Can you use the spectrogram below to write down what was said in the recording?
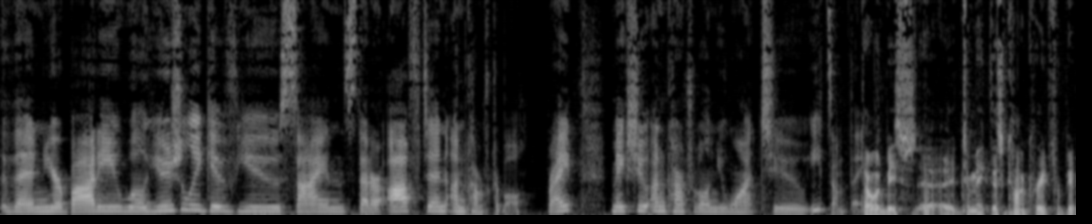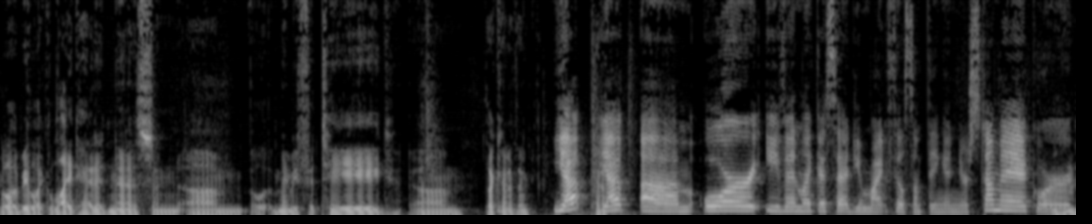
then your body will usually give you signs that are often uncomfortable right? Makes you uncomfortable and you want to eat something. That would be uh, uh to make this concrete for people that'd be like lightheadedness and um, maybe fatigue um, that kind of thing Yep, okay. yep. Um, or even like I said, you might feel something in your stomach, or mm-hmm.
